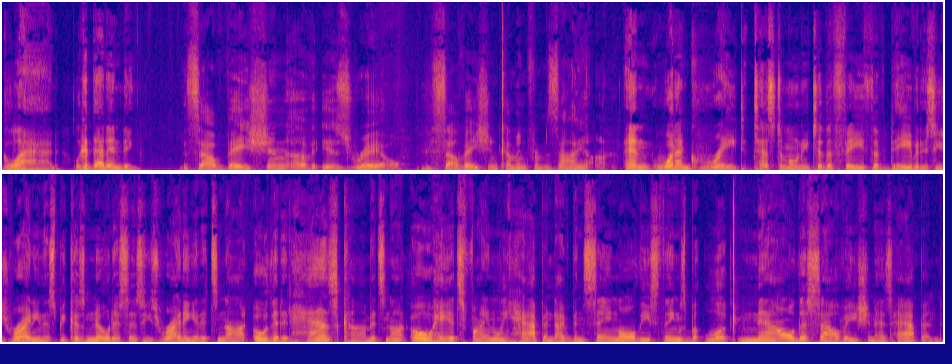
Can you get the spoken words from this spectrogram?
glad. Look at that ending. The salvation of Israel. The salvation coming from Zion. And what a great testimony to the faith of David as he's writing this, because notice as he's writing it, it's not, oh, that it has come. It's not, oh, hey, it's finally happened. I've been saying all these things, but look, now the salvation has happened.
